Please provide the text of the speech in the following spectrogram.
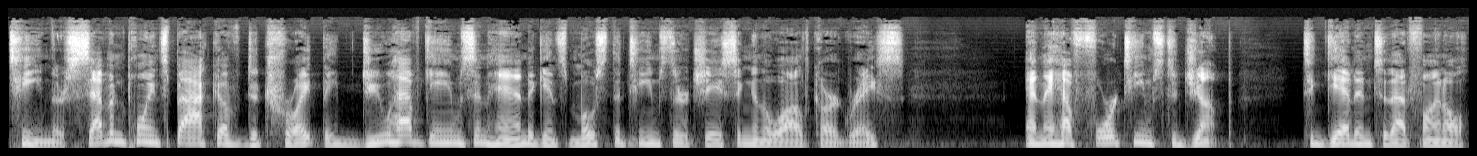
team. They're seven points back of Detroit. They do have games in hand against most of the teams they're chasing in the wild card race. And they have four teams to jump to get into that final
